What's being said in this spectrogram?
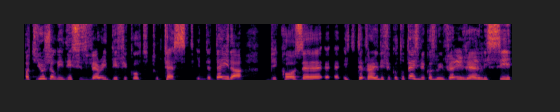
But usually, this is very difficult to test in the data because uh, it's very difficult to test because we very rarely see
